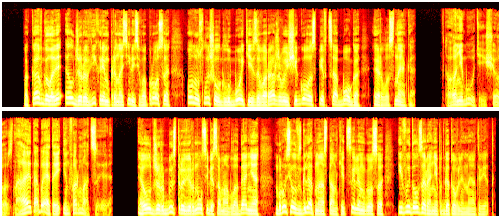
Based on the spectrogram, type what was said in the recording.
Пока в голове Элджера вихрем проносились вопросы, он услышал глубокий и завораживающий голос певца бога Эрла Снека. «Кто-нибудь еще знает об этой информации?» Элджер быстро вернул себе самообладание, бросил взгляд на останки Целлингоса и выдал заранее подготовленный ответ.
